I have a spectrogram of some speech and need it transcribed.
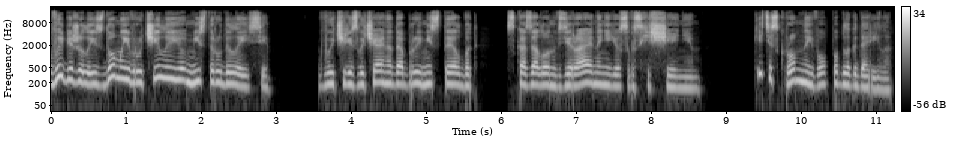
выбежала из дома и вручила ее мистеру Делейси. «Вы чрезвычайно добры, мисс Телбот», — сказал он, взирая на нее с восхищением. Кити скромно его поблагодарила.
